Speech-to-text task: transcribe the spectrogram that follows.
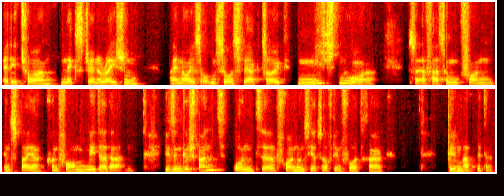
Editor Next Generation ein neues Open-Source-Werkzeug nicht nur zur Erfassung von Inspire-konformen Metadaten. Wir sind gespannt und äh, freuen uns jetzt auf den Vortrag. Film ab, bitte.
